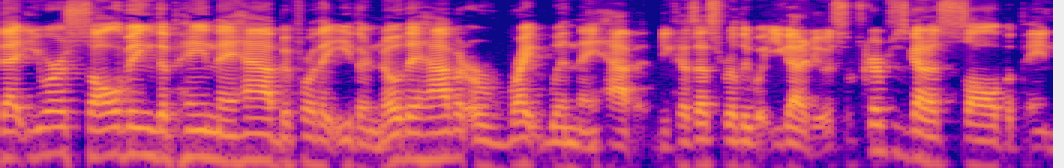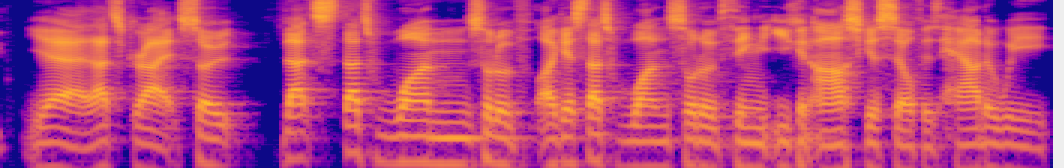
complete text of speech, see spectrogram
that you are solving the pain they have before they either know they have it or right when they have it because that's really what you got to do. A subscription's got to solve a pain. Yeah, that's great. So that's that's one sort of I guess that's one sort of thing that you can ask yourself is how do we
